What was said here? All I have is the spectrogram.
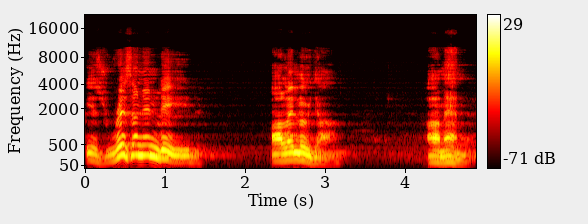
is risen indeed. Alleluia. Amen.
